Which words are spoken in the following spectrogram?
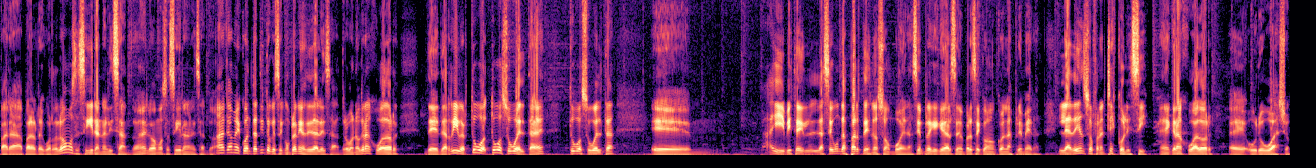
para, el recuerdo. Lo vamos a seguir analizando, ¿eh? lo vamos a seguir analizando. Acá me cuenta Tito que es el cumpleaños de D'Alessandro. Bueno, gran jugador de, de River. Tuvo, tuvo su vuelta, ¿eh? Tuvo su vuelta. Eh, Ahí, viste, las segundas partes no son buenas. Siempre hay que quedarse, me parece, con, con las primeras. La de Enzo Francesco sí, eh, gran jugador eh, uruguayo,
